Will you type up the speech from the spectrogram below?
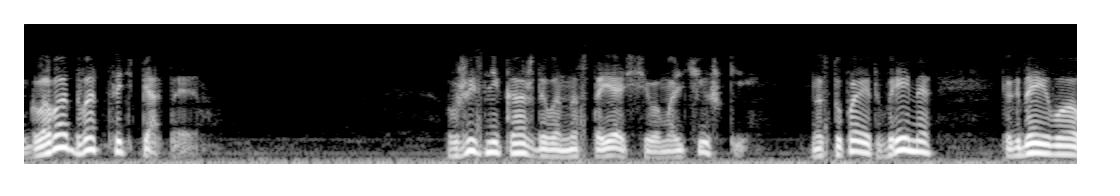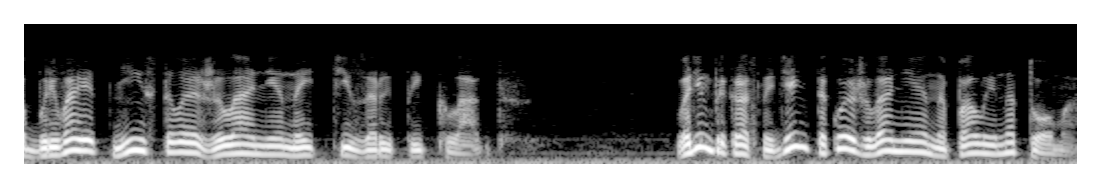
Глава 25. В жизни каждого настоящего мальчишки наступает время, когда его обуревает неистовое желание найти зарытый клад. В один прекрасный день такое желание напало и на Тома.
